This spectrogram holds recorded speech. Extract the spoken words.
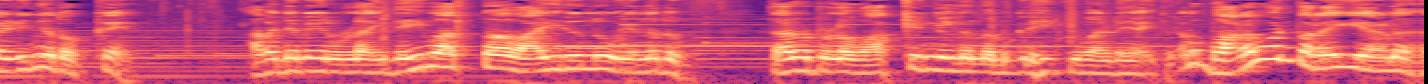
കഴിഞ്ഞതൊക്കെ അവന്റെ മേലുള്ള ഈ ദൈവാത്മാവായിരുന്നു എന്നതും താഴോട്ടുള്ള വാക്യങ്ങളിൽ നിന്ന് നമുക്ക് ഗ്രഹിക്കുവാനിടയായിത്തീരും അപ്പോൾ ഭഗവാൻ പറയുകയാണ്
